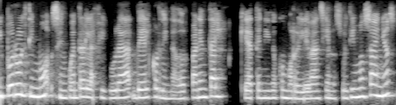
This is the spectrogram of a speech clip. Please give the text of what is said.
Y por último, se encuentra la figura del coordinador parental, que ha tenido como relevancia en los últimos años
